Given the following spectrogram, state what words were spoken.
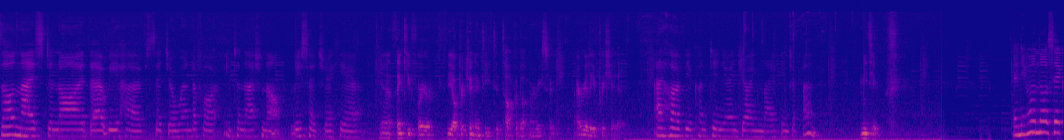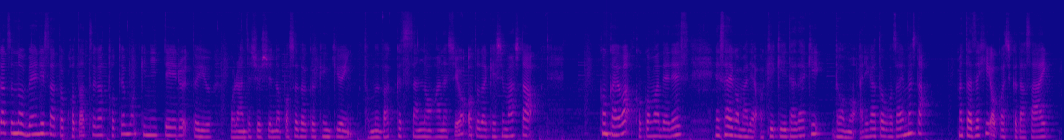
so nice to know that we have such a wonderful international researcher here. Yeah, thank you for your, the opportunity to talk about my research. I really appreciate it. I hope you continue enjoying life in Japan. Me too. 日本の生活の便利さとこたつがとても気に入っているというオランダ出身のポスドク研究員トム・バックスさんのお話をお届けしました今回はここまでですえ最後までお聴きいただきどうもありがとうございました。また是非お越しください。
